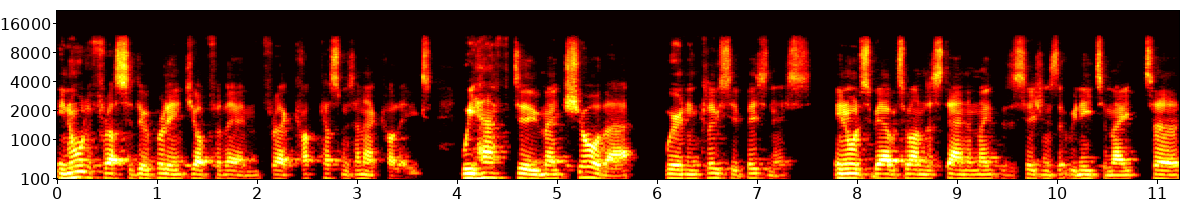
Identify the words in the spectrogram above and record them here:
In order for us to do a brilliant job for them, for our customers and our colleagues, we have to make sure that we're an inclusive business in order to be able to understand and make the decisions that we need to make to,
